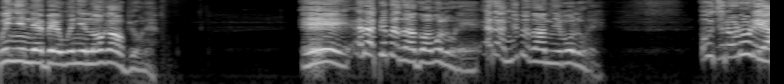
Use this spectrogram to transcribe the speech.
ဝင်းညင်နယ်ပယ်ဝင်းညင်လောကကိုပြောနေတာအေးအဲ့ဒါပြက်ပြက်သားသွားဖို့လိုတယ်အဲ့ဒါမြက်ပြက်သားမြင်ဖို့လိုတယ်ဟုတ်ကျွန်တော်တို့တွေက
